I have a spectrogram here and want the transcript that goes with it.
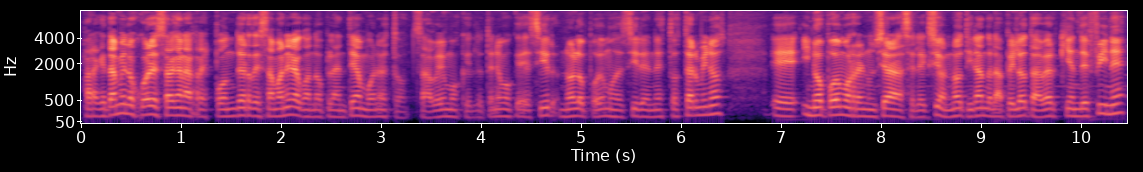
para que también los jugadores salgan a responder de esa manera cuando plantean, bueno, esto sabemos que lo tenemos que decir, no lo podemos decir en estos términos. y no podemos renunciar a la selección, ¿no? Tirando la pelota a ver quién define.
